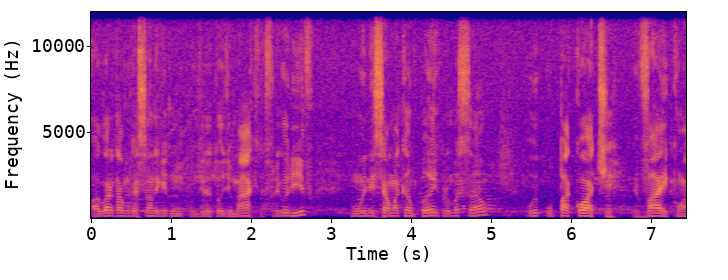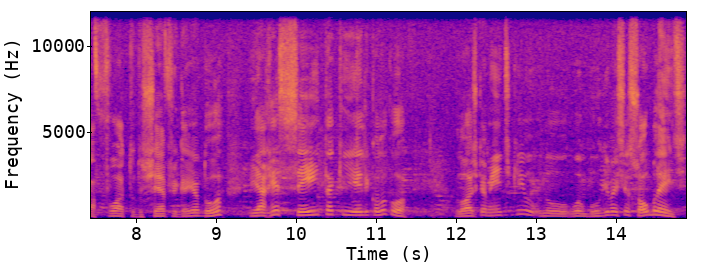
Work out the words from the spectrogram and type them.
agora estava conversando aqui com, com o diretor de marketing do frigorífico, vamos iniciar uma campanha de promoção o, o, pacote vai com a foto do chefe ganhador e a receita que ele colocou. Logicamente que o, no, o hambúrguer vai ser só o blend.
